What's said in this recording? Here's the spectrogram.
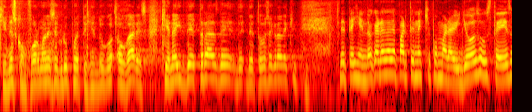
¿Quiénes conforman ese grupo de Tejiendo Hogares? ¿Quién hay detrás de, todo ese gran equipo? De Tejiendo Hogares hace parte un equipo maravilloso. Ustedes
